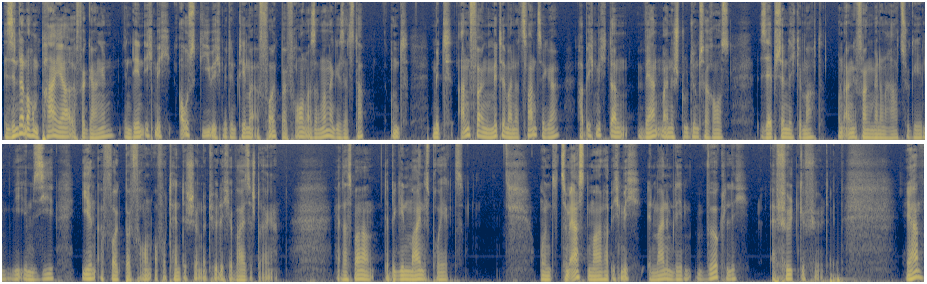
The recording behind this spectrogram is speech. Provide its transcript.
Es sind dann noch ein paar Jahre vergangen, in denen ich mich ausgiebig mit dem Thema Erfolg bei Frauen auseinandergesetzt habe und mit Anfang, Mitte meiner Zwanziger habe ich mich dann während meines Studiums heraus selbstständig gemacht und angefangen, Männern Rat zu geben, wie eben sie ihren Erfolg bei Frauen auf authentische und natürliche Weise steigern. Ja, das war der Beginn meines Projekts. Und zum ersten Mal habe ich mich in meinem Leben wirklich erfüllt gefühlt. Ja,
